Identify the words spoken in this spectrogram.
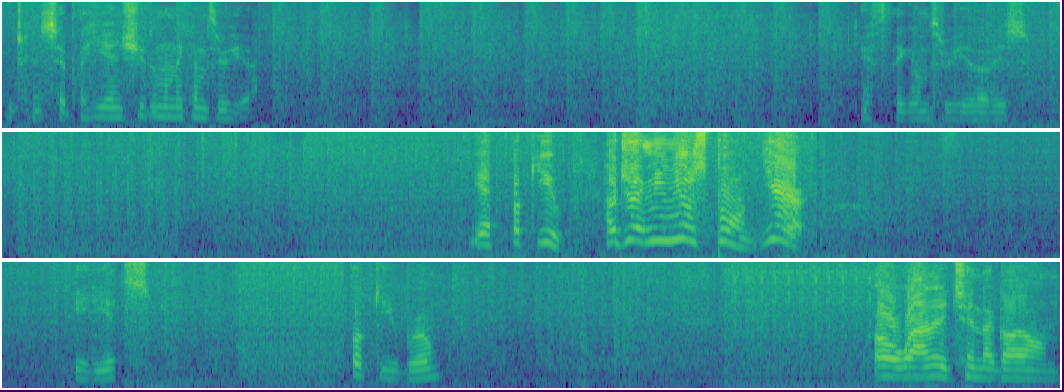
I'm just gonna sit by here and shoot them when they come through here. If they come through here, that is. Yeah, fuck you. How'd you let me in your spawn? Yeah! Idiots. Fuck you, bro. Oh, wow, I need to turn that guy on.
